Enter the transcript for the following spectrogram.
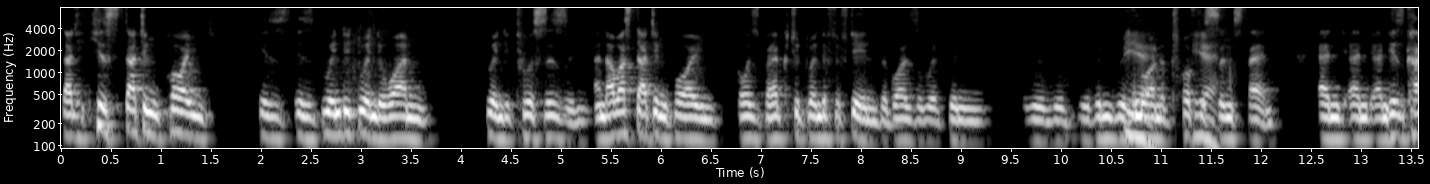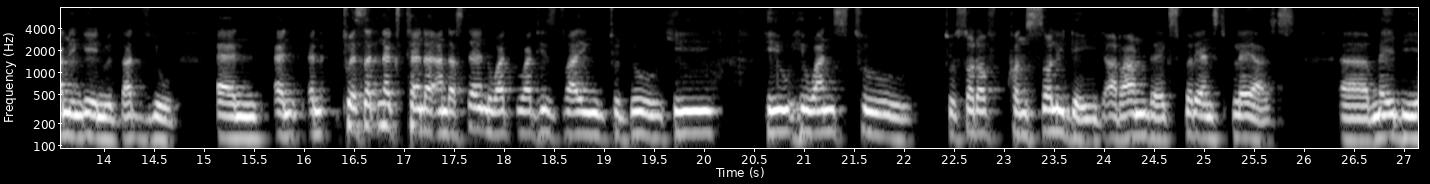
that his starting point is is 2021 22 season and our starting point goes back to 2015 because we've been we, we've been we've yeah. won a trophy yeah. since then and and and he's coming in with that view and and and to a certain extent i understand what what he's trying to do. He he he wants to to sort of consolidate around the experienced players uh, maybe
